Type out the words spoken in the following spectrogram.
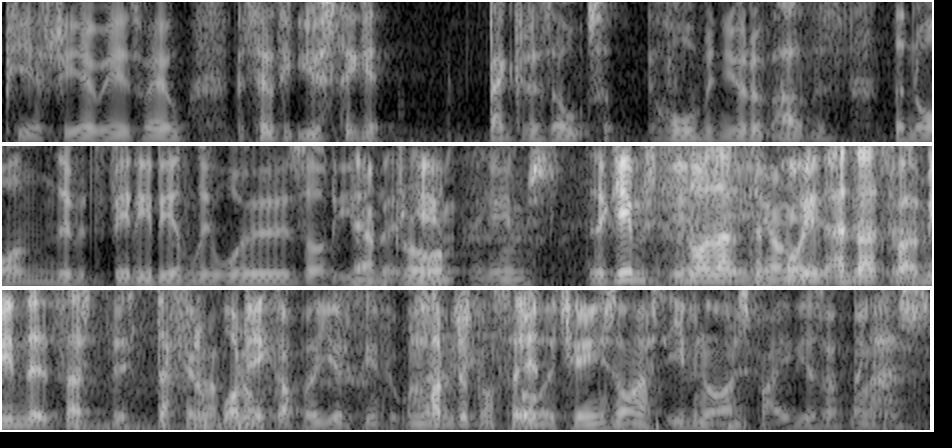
PSG away as well. But Celtic used to get big results at home in Europe. That was the norm. They would very rarely lose or even Yeah, but the, draw. game, the games. the games, you know, games that's the young, and the- that's what I mean. It's a the- the kind different of world. makeup of European football 100%. completely changed the last, even the last five years. I think it's.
